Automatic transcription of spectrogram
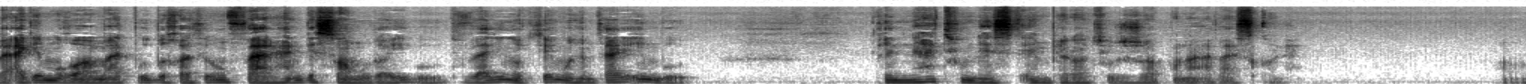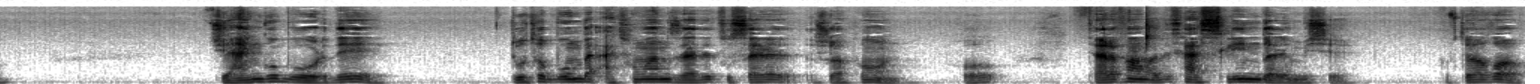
و اگه مقاومت بود به خاطر اون فرهنگ سامورایی بود. ولی نکته مهمتر این بود که نتونست امپراتور ژاپن رو عوض کنه. خب؟ جنگ و برده. دو تا بمب اتم هم زده تو سر ژاپن. خب طرف هم تسلیم داره میشه. گفته آقا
